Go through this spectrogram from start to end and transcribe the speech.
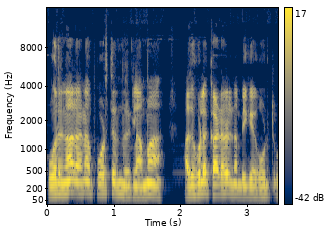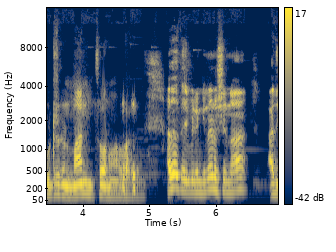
ஒரு நாள் வேணா பொறுத்திருந்துருக்கலாமா? அதுக்குள்ள கடவுள் நம்பிக்கை விட்டு- விட்டுருக்கணுமான்னு தோணும் அதான் இப்ப எனக்கு என்ன விஷயம்னா அது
